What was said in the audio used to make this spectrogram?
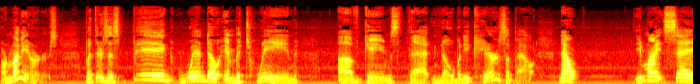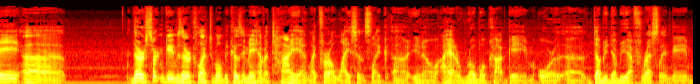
are money earners. But there's this big window in between of games that nobody cares about. Now, you might say uh, there are certain games that are collectible because they may have a tie-in, like for a license. Like uh, you know, I had a RoboCop game or a WWF wrestling game.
